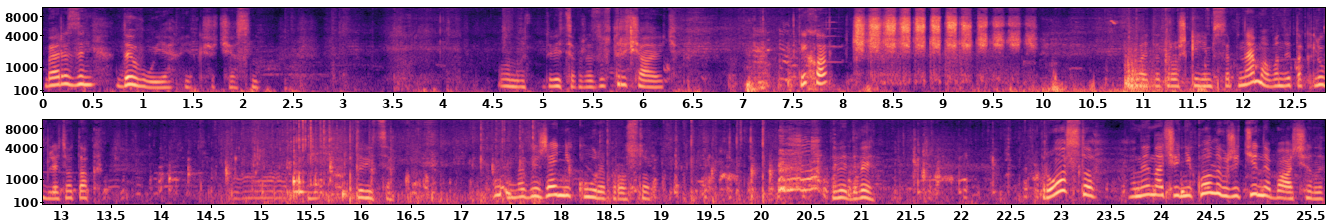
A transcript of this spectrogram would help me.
Березень дивує, якщо чесно. Воно, дивіться, вже зустрічають. Тихо. Давайте трошки їм сипнемо. Вони так люблять отак. Дивіться. Навіжені кури просто. Диви, диви. Просто вони наче ніколи в житті не бачили.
